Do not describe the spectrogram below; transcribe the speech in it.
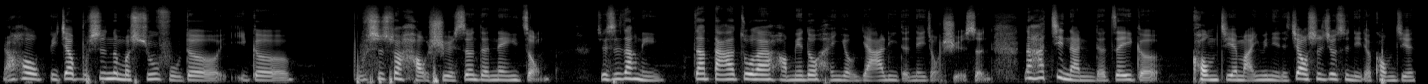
然后比较不是那么舒服的一个，不是算好学生的那一种，就是让你让大家坐在旁边都很有压力的那种学生。那他进来你的这一个空间嘛，因为你的教室就是你的空间，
